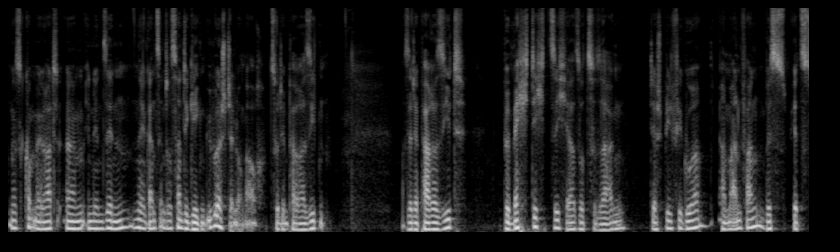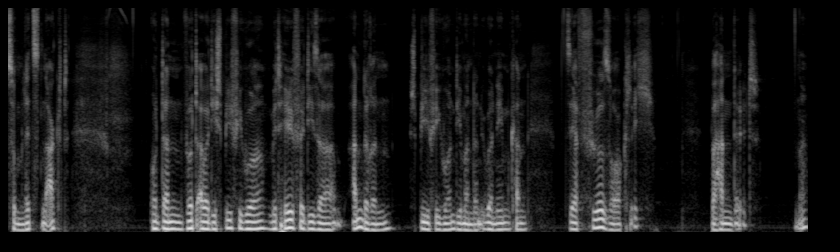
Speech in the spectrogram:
das kommt mir gerade ähm, in den Sinn, eine ganz interessante Gegenüberstellung auch zu den Parasiten. Also der Parasit bemächtigt sich ja sozusagen der Spielfigur am Anfang bis jetzt zum letzten Akt. Und dann wird aber die Spielfigur mit Hilfe dieser anderen Spielfiguren, die man dann übernehmen kann, sehr fürsorglich behandelt. Ne?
